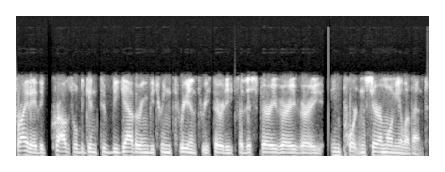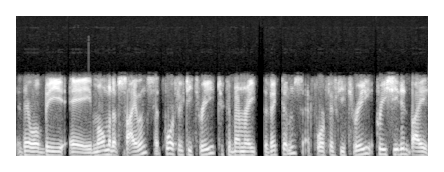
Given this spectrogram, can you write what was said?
Friday, the crowds will begin to be gathering between 3 and 3:30 for this very, very, very important ceremonial event. There will be a moment of silence at 4:53 to commemorate the victims at 4:53, preceded by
